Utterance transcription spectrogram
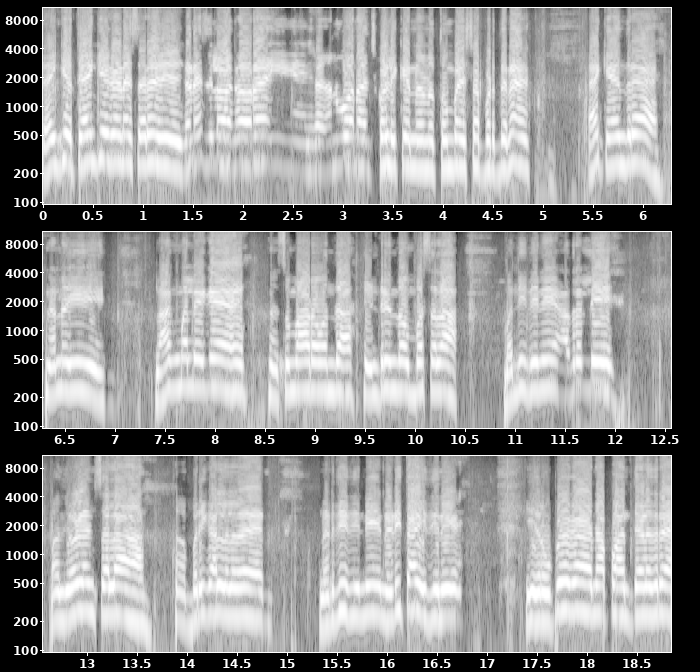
thank you thank you Ganesh sir. Ganesh ಇಲ್ವಾಗ ಅವರೇ, ಈ ಅನುಭವನ ಹಂಚ್ಕೊಳ್ಳಿಕ್ಕೆ ನಾನು ತುಂಬ ಇಷ್ಟಪಡ್ತೇನೆ. ಯಾಕೆ ಅಂದರೆ ನಾನು ಈ ನಾಗಮಲೆಗೆ ಸುಮಾರು ಒಂದು ಎಂಟರಿಂದ ಒಂಬತ್ತು ಸಲ ಬಂದಿದ್ದೀನಿ. ಅದರಲ್ಲಿ ಒಂದು ಏಳೆಂಟು ಸಲ ಬರಿಗಾಲಲ್ಲೇ ನಡೆದಿದ್ದೀನಿ, ನಡೀತಾ ಇದ್ದೀನಿ. ಇದರ ಉಪಯೋಗ ಏನಪ್ಪ ಅಂತ ಹೇಳಿದ್ರೆ,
